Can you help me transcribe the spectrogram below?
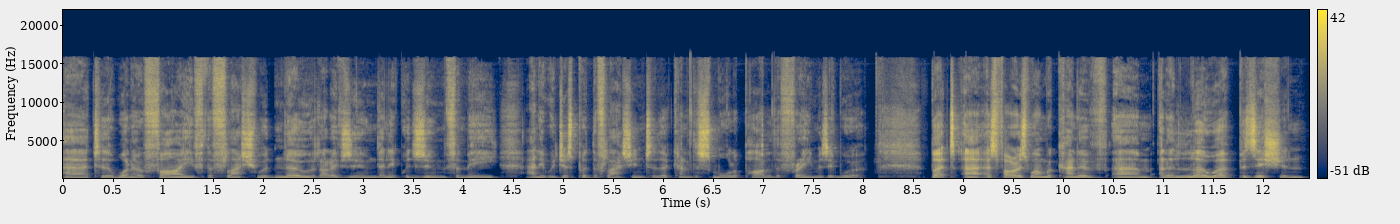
uh, to the 105, the flash would know that I've zoomed and it would zoom for me and it would just put the flash into the kind of the smaller part of the frame as it were. But uh, as far as when we're kind of um, at a lower position,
